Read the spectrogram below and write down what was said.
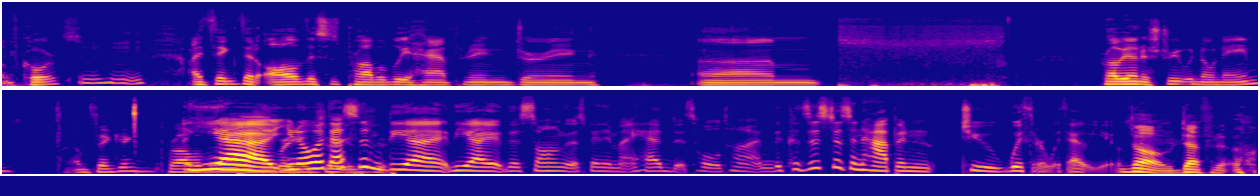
Of course. Mm-hmm. I think that all of this is probably happening during, um, probably on a street with no name. I'm thinking probably. yeah, you know what? That's the the uh, the uh, the song that's been in my head this whole time because this doesn't happen to with or without you. No, definitely.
